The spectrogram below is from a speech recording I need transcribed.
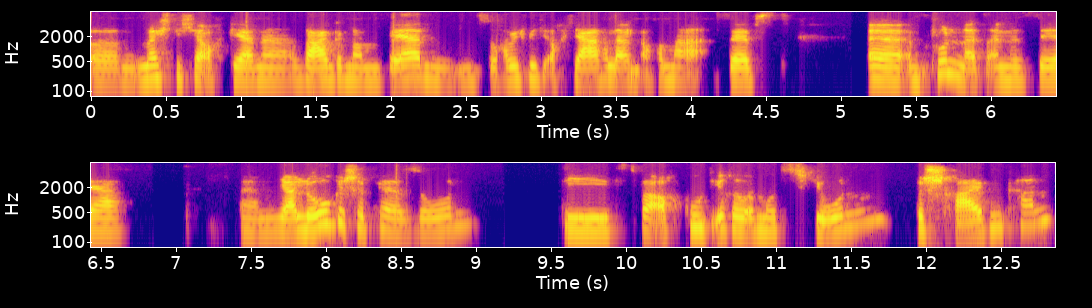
ähm, möchte ich ja auch gerne wahrgenommen werden. Und so habe ich mich auch jahrelang auch immer selbst äh, empfunden als eine sehr ähm, ja, logische Person, die zwar auch gut ihre Emotionen beschreiben kann,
